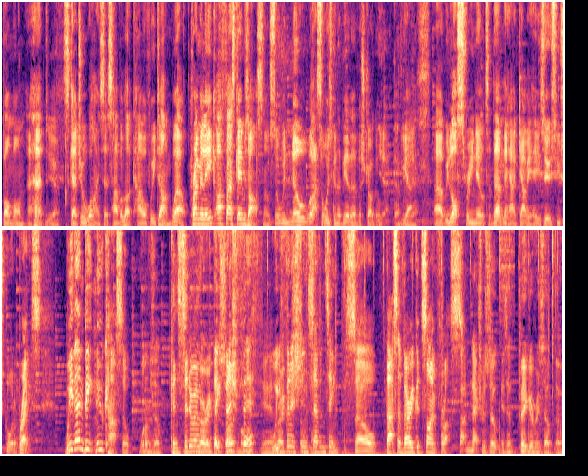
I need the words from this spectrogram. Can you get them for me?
bomb on ahead. Yeah. Schedule wise, let's have a look. How have we done? Well, Premier League, our first game is Arsenal, so we know that's always going to be a bit of a struggle. Yeah, definitely. Yeah. yeah. Uh, we lost 3 0 to them. They had Gabby Jesus who scored a brace. We then beat Newcastle. What a result. Considering they finished fifth, yeah, we finished in 17th. So that's a very good sign for us. That next result is a bigger result, though.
